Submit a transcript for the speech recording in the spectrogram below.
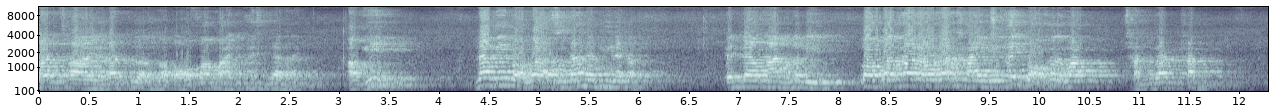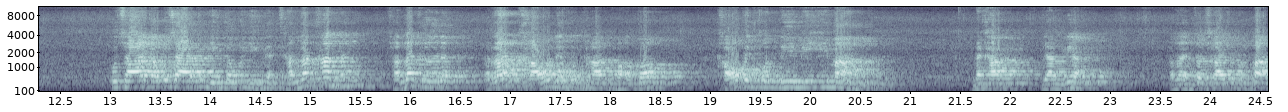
รักชายรักเพื่ออัลลอฮ์อ๋อความหมายที่หมายถึงอะไร เอางี้นบีบอกว่าสุนัขนบีนะครับ เป็นแนวทางของนบี บอกว่าถ้าเรารักใครให้บอกเขาเลยว่า ฉันรักท่าน ผู้ชายกับผู้ชายผู้หญิงกับผู้หญิงเนี่ยฉันรักท่านนะฉันรักเธอนะรักเขาในหนทางของอัลลอฮ์เขาเป็นคนดีมีอีมานนะครับ อย่างเนี้ยอะไรเจ้าชายขนมปัง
